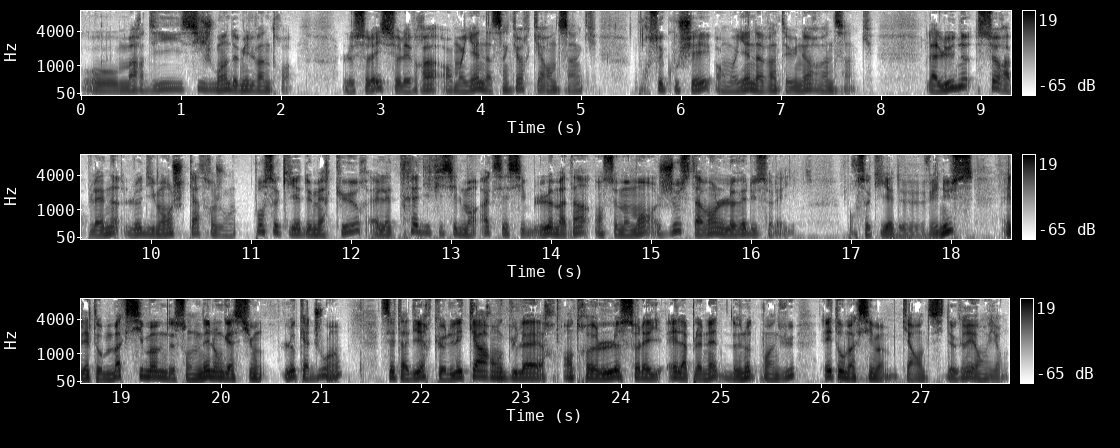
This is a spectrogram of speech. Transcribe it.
au mardi 6 juin 2023. Le soleil se lèvera en moyenne à 5h45 pour se coucher en moyenne à 21h25. La Lune sera pleine le dimanche 4 juin. Pour ce qui est de Mercure, elle est très difficilement accessible le matin en ce moment juste avant le lever du Soleil. Pour ce qui est de Vénus, elle est au maximum de son élongation le 4 juin, c'est-à-dire que l'écart angulaire entre le Soleil et la planète, de notre point de vue, est au maximum, 46 degrés environ.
